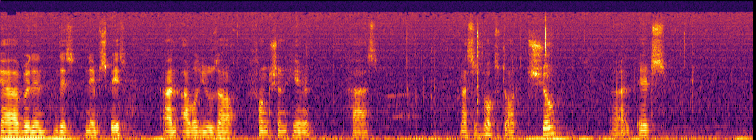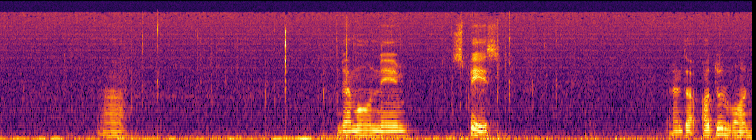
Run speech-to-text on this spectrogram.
uh, within this namespace. And I will use a function here has message box dot show and its uh, demo name space. And the other one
